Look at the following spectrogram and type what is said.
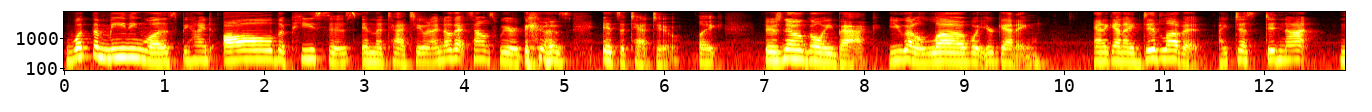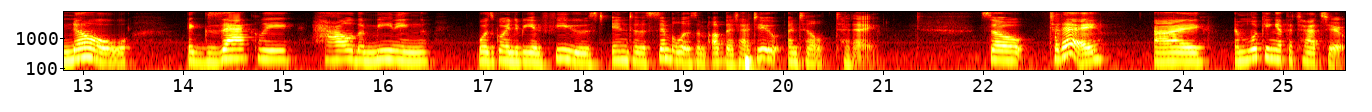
what the meaning was behind all the pieces in the tattoo. And I know that sounds weird because it's a tattoo. Like, there's no going back. You got to love what you're getting. And again, I did love it. I just did not know exactly how the meaning was going to be infused into the symbolism of the tattoo until today. So, today, I am looking at the tattoo,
